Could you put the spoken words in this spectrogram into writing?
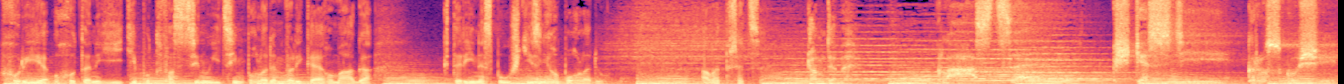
Chorý je ochoten jíti pod fascinujícím pohledem velikého mága, který nespouští z něho pohledu. Ale přece, Kam jdeme? K lásce, k štěstí, k rozkoši,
